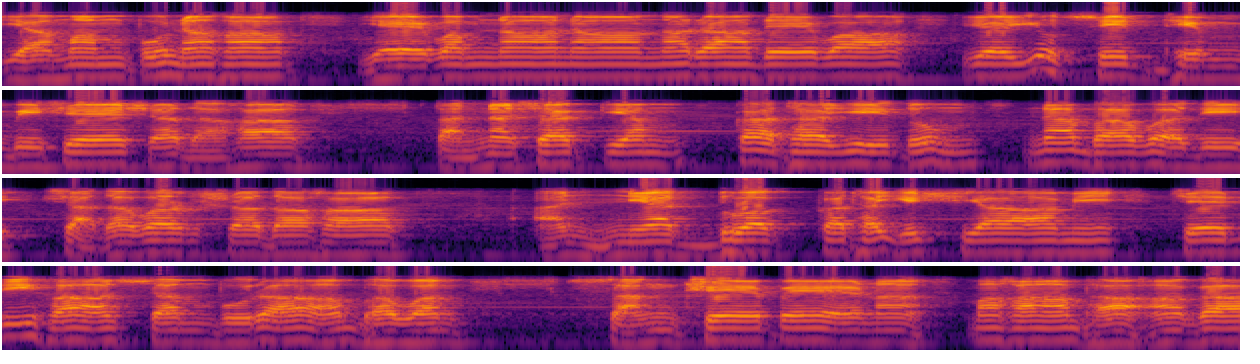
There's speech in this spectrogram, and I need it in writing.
यमं पुनः। एवं नानानरादेवा ययुःसिद्धिं विशेषदः। तन्न शक्यं कथयितुं न भवति शतवर्षदः। अन्यद्वः कथयिष्यामि चेदिहासम्पुराभवं सङ्क्षेपेण महाभागा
